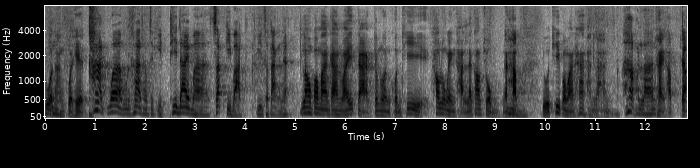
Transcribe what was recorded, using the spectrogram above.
ทั่วทั้งประเทศ คาดว่ามูลค่าทางเศรษฐกิจที่ได้มาสักกี่บาท กี่สตังค์นะฮะเราประมาณการไว้จากจำนวนคนที่เข้าร่วมแข่งขันและเข้าชมนะครับ อยู่ที่ประมาณ 5,000 ล้าน 5,000 ล้านใช่ครับกับ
